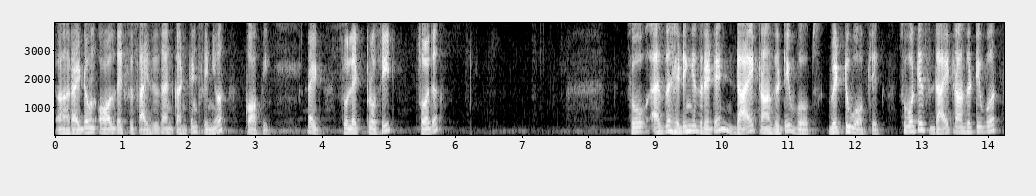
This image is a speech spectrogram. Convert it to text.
uh, write down all the exercises and contents in your copy. Right. So let's proceed further. So as the heading is written ditransitive verbs with two objects. So what is ditransitive verb?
